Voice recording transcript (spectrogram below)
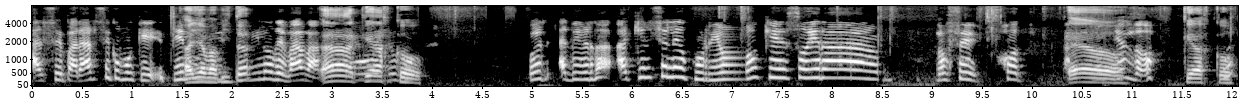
al separarse como que tiene un hilo de baba. Ah, qué asco. Pues, de verdad, ¿a quién se le ocurrió que eso era, no sé, hot? no entiendo. Qué asco.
